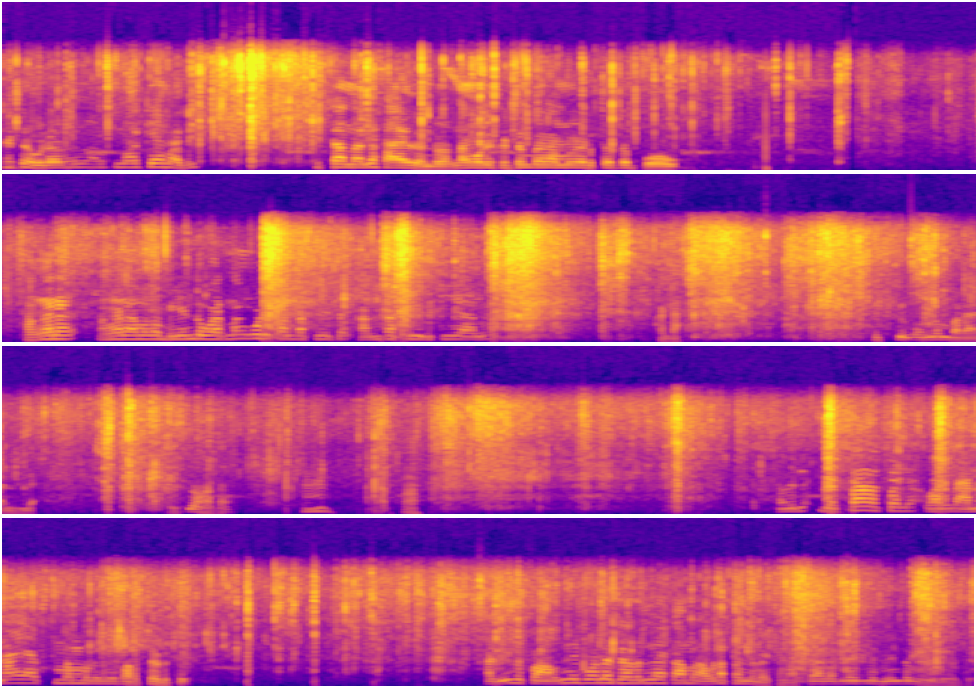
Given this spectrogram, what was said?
കിട്ടും. ഇവിടെ നോക്കിയാൽ മതി. കിട്ടാൻ നല്ല സാധ്യത ഉണ്ട് ഒരെണ്ണം കൂടി കിട്ടുമ്പോൾ നമ്മൾ എടുത്തിട്ട് പോവും. അങ്ങനെ അങ്ങനെ നമ്മൾ വീണ്ടും ഒരെണ്ണം കൂടി കണ്ടെത്തിയിട്ട് കണ്ടെത്തിയിരിക്കുകയാണ് കണ്ട എനിക്ക് ഒന്നും പറയാനില്ല. അതിൽ വെട്ടാതെ തന്നെ വളരെ അനായാസം നമ്മളിങ്ങനെ പറിച്ചെടുത്ത്. അതിൽ നിന്ന് പറഞ്ഞു പോലെ ചതലിനേക്കാൾ അവിടെ തന്നെ വെക്കണം. അപ്പോൾ അവിടെ ഇരുന്ന് വീണ്ടും കൂടുന്നുണ്ട്.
